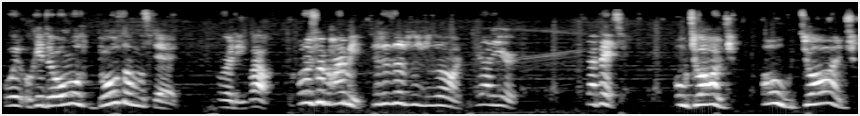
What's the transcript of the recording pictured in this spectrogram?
Wait, okay, they're almost, both almost dead already. Wow. Oh, right behind me. Get out of here. Stop it. Oh, dodge. Oh, dodge.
